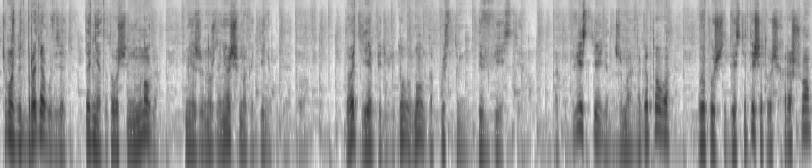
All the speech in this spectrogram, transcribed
Что, может быть, бродягу взять? Да нет, это очень много. Мне же нужно не очень много денег для этого. Давайте я переведу, ну, допустим, 200. Так вот, 200, я нажимаю на готово. Вы получите 200 тысяч, это очень хорошо.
